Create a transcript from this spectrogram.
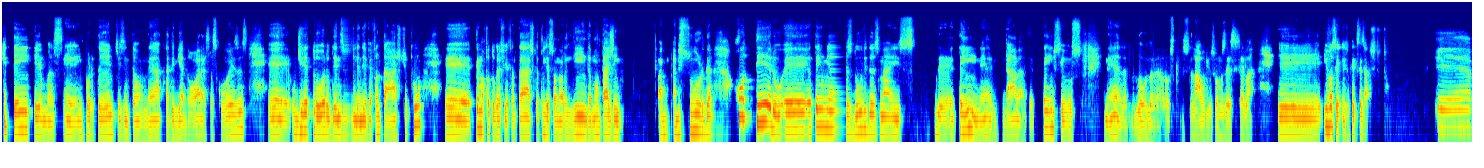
que tem temas é, importantes, então né, a academia adora essas coisas. É, o diretor, o Denis Villeneuve, é fantástico, é, tem uma fotografia fantástica, trilha sonora linda, montagem absurda. Roteiro, é, eu tenho minhas dúvidas, mas é, tem, né, dá, tem seus, né, os laureos, vamos dizer, sei lá. E, e vocês, o que, vocês acham? É,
